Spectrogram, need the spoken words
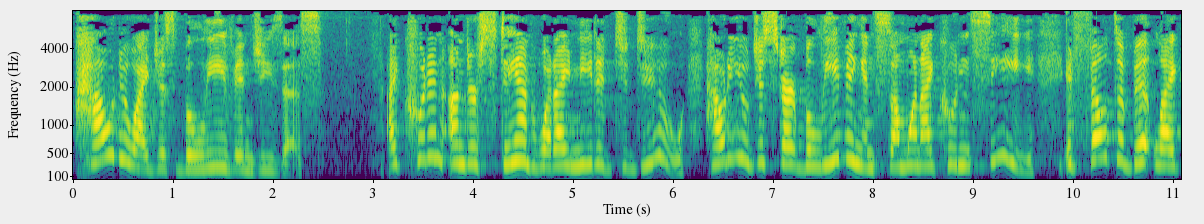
How do I just believe in Jesus? I couldn't understand what I needed to do. How do you just start believing in someone I couldn't see? It felt a bit like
